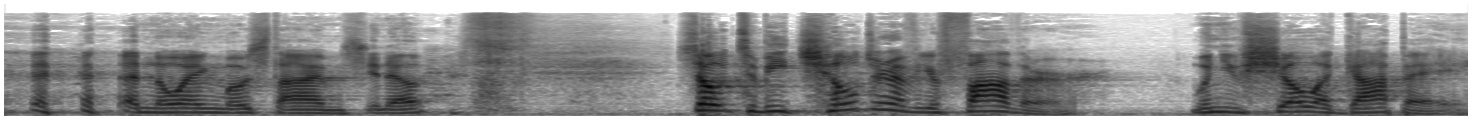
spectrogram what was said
annoying most times, you know? So to be children of your Father, when you show agape,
